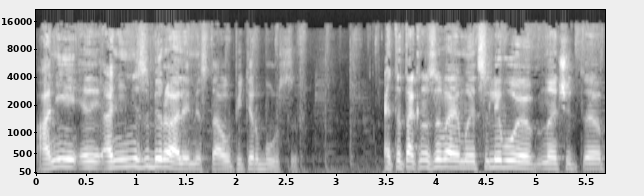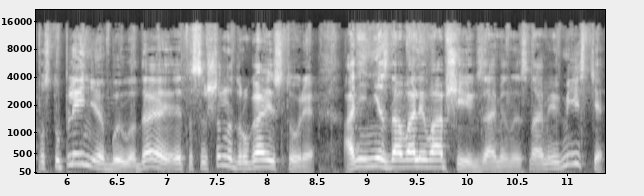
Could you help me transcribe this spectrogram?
Они, э, они не забирали места у петербуржцев. Это так называемое целевое значит, э, поступление было, да, это совершенно другая история. Они не сдавали вообще экзамены с нами вместе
